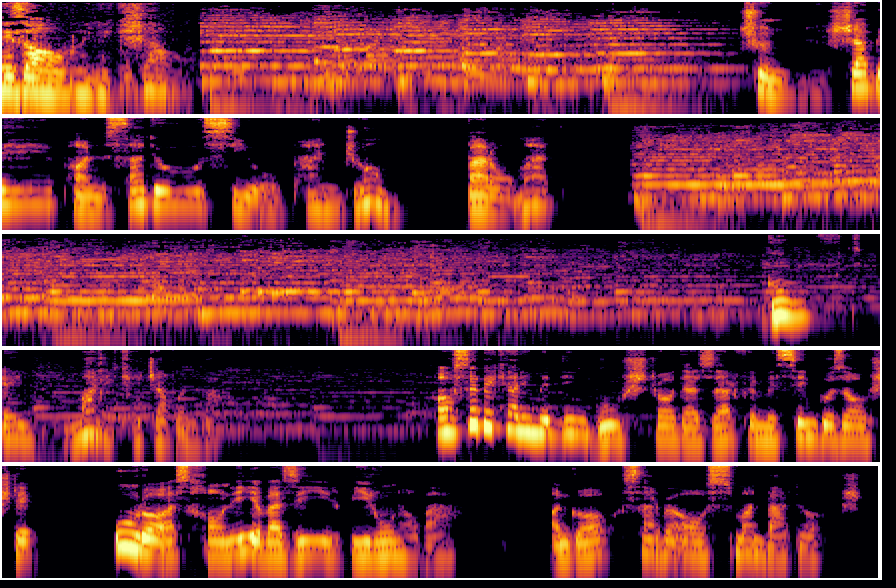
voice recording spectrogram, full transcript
هزار و یک شب. چون شب پانصد و سی و پنجم برآمد. گفت ای ملک جوانبخت حاسب کریم الدین گوشت را در ظرف مسین گذاشته او را از خانه وزیر بیرون آورد. آنگاه سر به آسمان برداشت.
